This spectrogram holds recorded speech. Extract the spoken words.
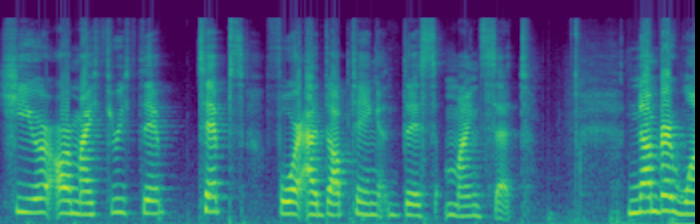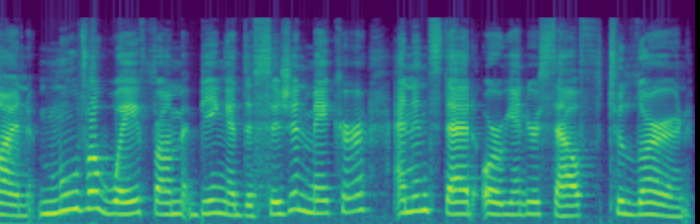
here are my three th- tips for adopting this mindset. Number one, move away from being a decision maker and instead orient yourself to learn.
